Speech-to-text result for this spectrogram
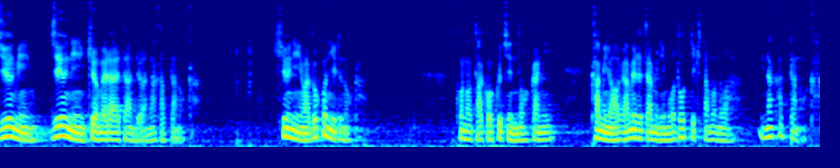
10人10人清められたんではなかったのか。9人はどこにいるのか。この他国人のほかに神を崇めるために戻ってきた者はいなかったのか。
